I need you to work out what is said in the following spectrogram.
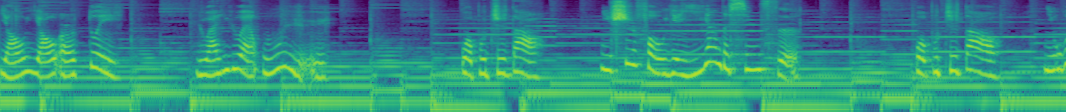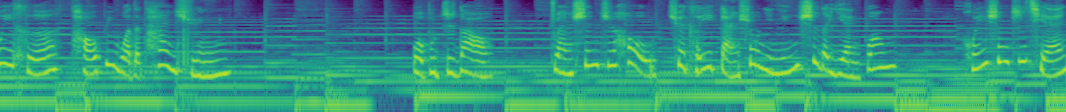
遥遥而对，远远无语。我不知道你是否也一样的心思。我不知道你为何逃避我的探寻。我不知道转身之后却可以感受你凝视的眼光，回身之前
